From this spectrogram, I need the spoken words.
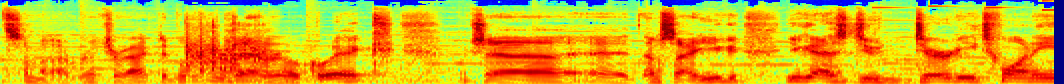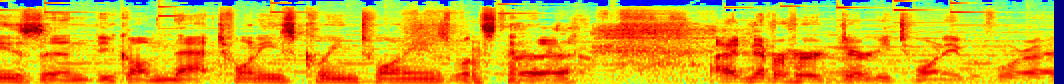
So I'm gonna retroactively do that real quick. Which, uh, uh, I'm sorry, you you guys do dirty twenties and you call them nat twenties, clean twenties. What's the? I'd never heard dirty twenty before. I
